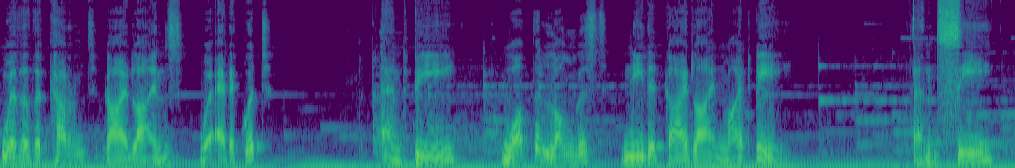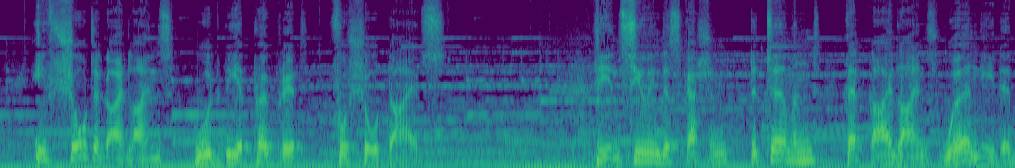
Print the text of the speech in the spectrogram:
whether the current guidelines were adequate, and B. What the longest needed guideline might be, and C. If shorter guidelines would be appropriate for short dives. The ensuing discussion determined that guidelines were needed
